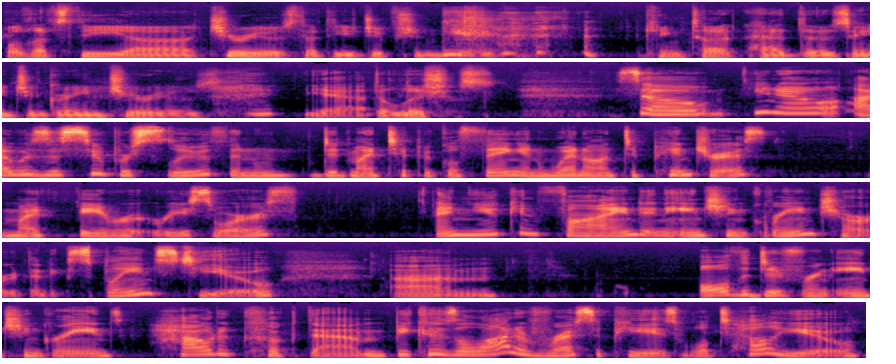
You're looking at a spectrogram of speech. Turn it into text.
Well, that's the uh, Cheerios that the Egyptians ate. King Tut had those ancient grain Cheerios. Yeah. Delicious. So, you know, I was a super sleuth and did my typical thing and went on to Pinterest, my favorite resource. And you can find an ancient grain chart that explains to you um, all the different ancient grains, how to cook them, because a lot of recipes will tell you,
